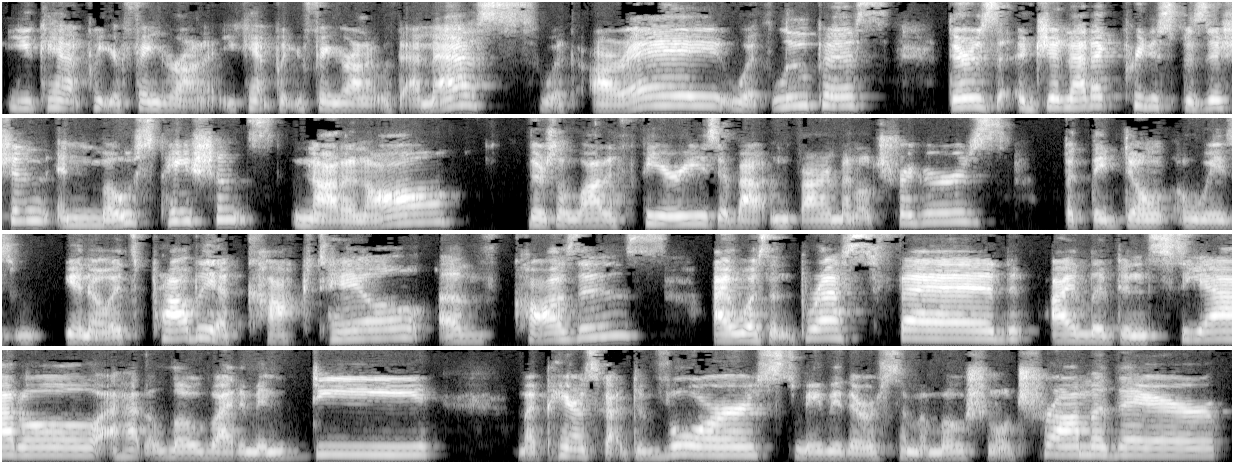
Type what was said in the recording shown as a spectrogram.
you can't put your finger on it. You can't put your finger on it with MS, with RA, with lupus. There's a genetic predisposition in most patients, not in all. There's a lot of theories about environmental triggers, but they don't always, you know, it's probably a cocktail of causes I wasn't breastfed. I lived in Seattle. I had a low vitamin D. My parents got divorced. Maybe there was some emotional trauma there.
